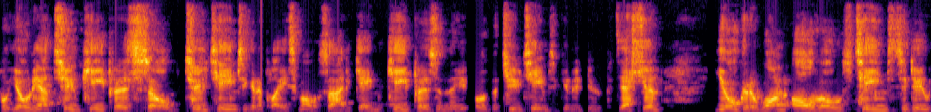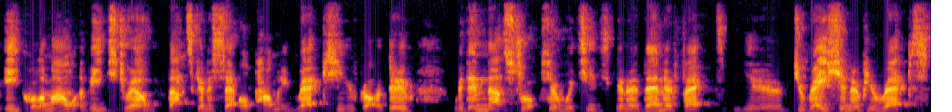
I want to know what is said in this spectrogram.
but you only had two keepers. So two teams are going to play a small sided game of keepers, and the other two teams are going to do possession. You're going to want all those teams to do equal amount of each drill. That's going to set up how many reps you've got to do within that structure, which is going to then affect your duration of your reps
